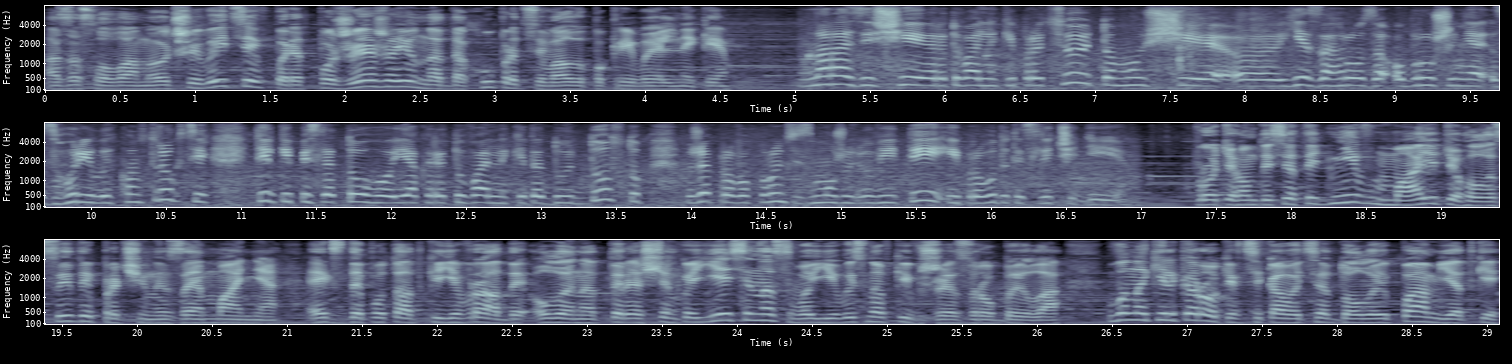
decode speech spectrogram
А за словами очевидців, перед пожежею на даху працювали покрівельники. Наразі ще рятувальники працюють, тому що е, є загроза обрушення згорілих конструкцій. Тільки після того, як рятувальники дадуть доступ, вже правоохоронці зможуть увійти і проводити слідчі дії. Протягом 10 днів мають оголосити причини займання. Екс-депутат Київради Олена Терещенко Єсіна свої висновки вже зробила. Вона кілька років цікавиться долею пам'ятки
